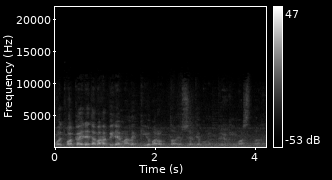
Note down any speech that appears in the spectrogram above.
voit vaikka edetä vähän pidemmällekin jo varoittaa, jos sieltä joku nyt pyrkii vastaan.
